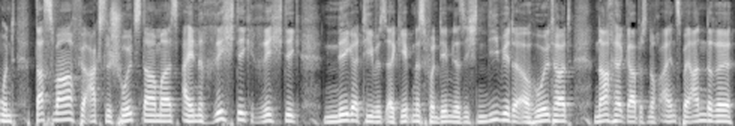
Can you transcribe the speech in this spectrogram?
Und das war für Axel Schulz damals ein richtig, richtig negatives Ergebnis, von dem er sich nie wieder erholt hat. Nachher gab es noch ein, zwei andere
